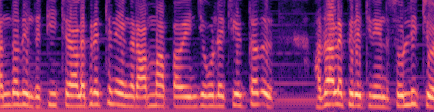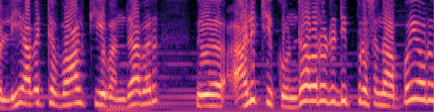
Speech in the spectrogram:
வந்தது இந்த டீச்சரால பிரச்சனை எங்களோட அம்மா அப்பா எஞ்சி கொண்டு சேர்த்தது அதால பிரச்சனைன்னு சொல்லி சொல்லி அவற்ற வாழ்க்கையை வந்து அவர் அழிச்சு கொண்டு அவரோட டிப்ரெஷனா போய் ஒரு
